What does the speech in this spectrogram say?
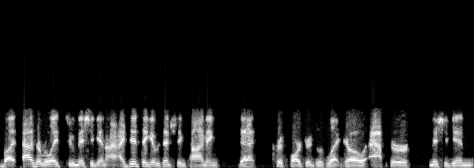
But as it relates to Michigan, I, I did think it was interesting timing that Chris Partridge was let go after Michigan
